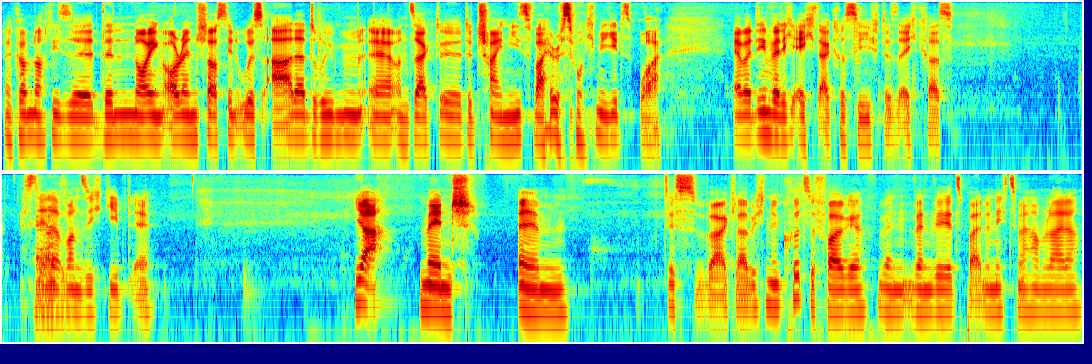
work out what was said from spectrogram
Dann kommt noch diese The Annoying Orange aus den USA da drüben äh, und sagt äh, The Chinese Virus, wo ich mir jedes, boah, ja, bei dem werde ich echt aggressiv. Das ist echt krass. Was der Ja. davon sich gibt, ey. Ja, Mensch. Ähm, das war, glaube ich, eine kurze Folge, wenn, wenn wir jetzt beide nichts mehr haben, leider.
